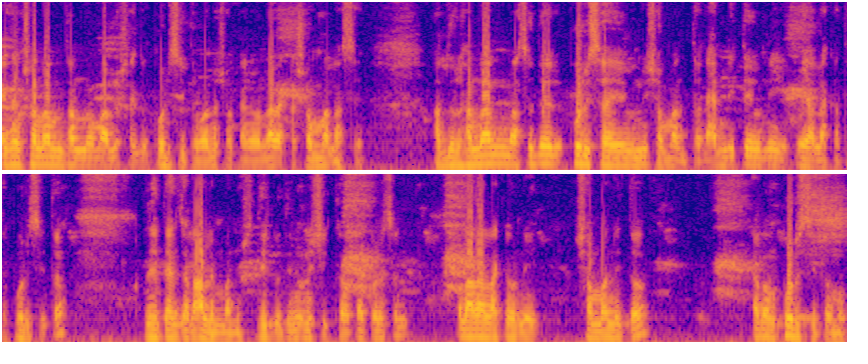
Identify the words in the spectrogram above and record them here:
একজন স্বনামধন্য মানুষ, একজন পরিচিত মানুষ, ওখানে ওনার একটা সম্মান আছে। আব্দুল হান্নান মাসুদের পরিচয়ে উনি সম্মানিত এমনিতে উনি ওই এলাকাতে পরিচিত, যেহেতু একজন আলেম মানুষ। দীর্ঘদিন উনি শিক্ষকতা করেছেন। ওনার এলাকায় উনি সম্মানিত এবং পরিচিত মুখ।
